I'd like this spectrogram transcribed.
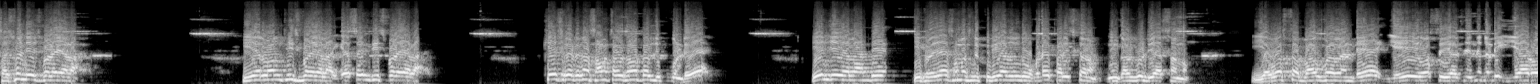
సస్పెండ్ చేసి పడేయాలా ఇయర్ లోన్ తీసి పడేయాలా ఎస్ఐ తీసి పడేయాలా కేసు కట్టుకుని సంవత్సరాలు సంవత్సరాలు తిప్పుకుంటే ఏం చేయాలంటే ఈ ప్రజా సమస్యల ఫిర్యాదులతో ఒకటే పరిష్కారం. నేను కంక్లూడ్ చేస్తాను. వ్యవస్థ బాగుపడాలంటే ఏ వ్యవస్థ చేయాల్సింది ఎందుకంటే ఈఆర్ఓ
